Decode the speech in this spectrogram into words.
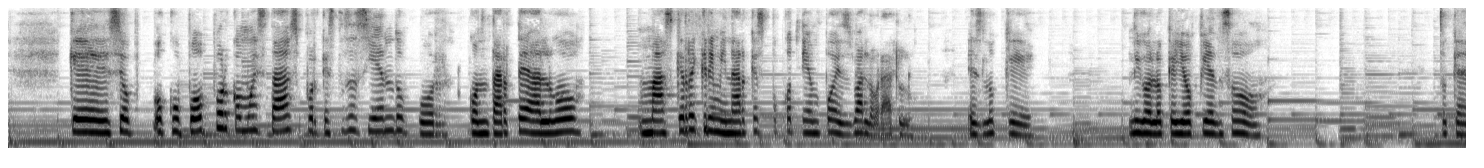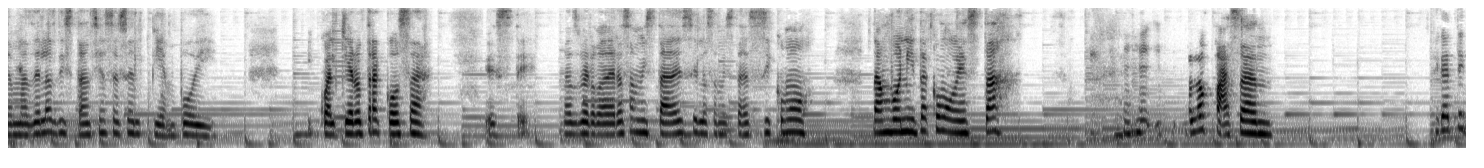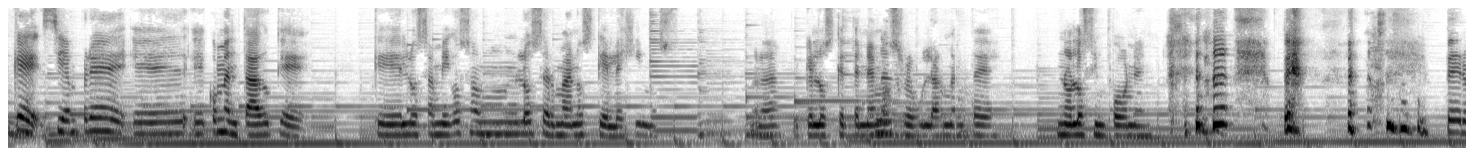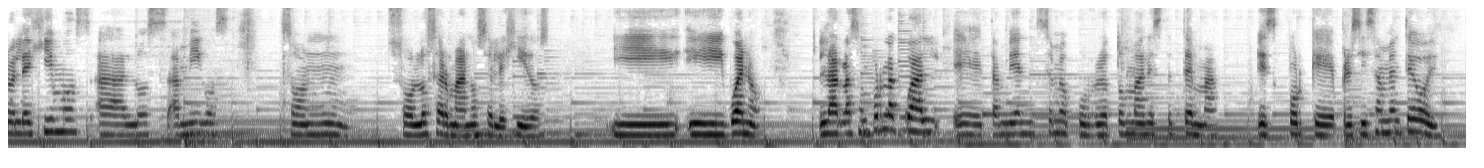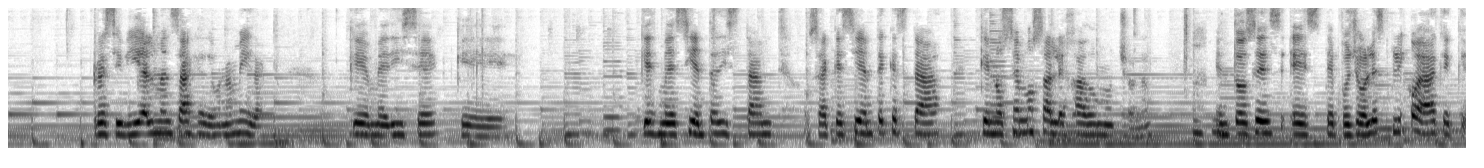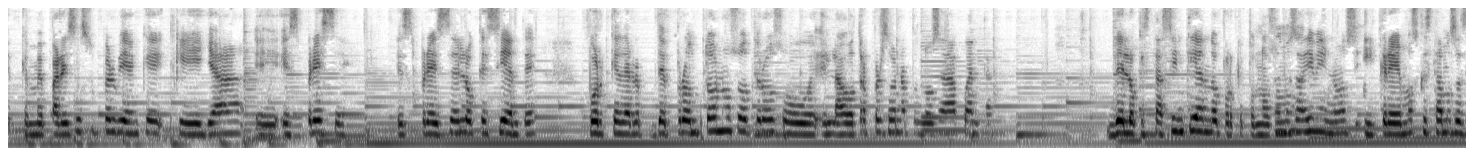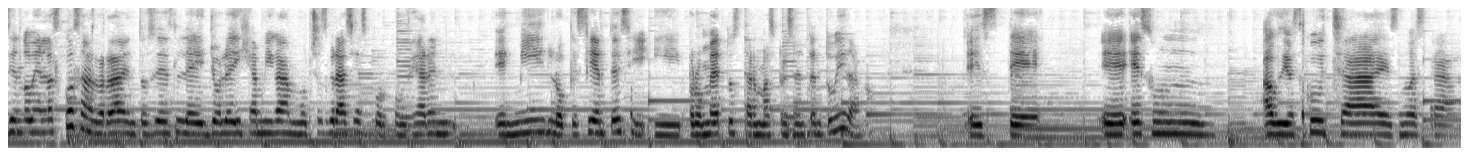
que se ocupó por cómo estás, por qué estás haciendo, por contarte algo, más que recriminar que es poco tiempo, es valorarlo. Es lo que, digo, lo que yo pienso, lo que además de las distancias es el tiempo y, y cualquier otra cosa, este, las verdaderas amistades y las amistades así como tan bonita como esta, no lo pasan. Fíjate que siempre he, comentado que, los amigos son los hermanos que elegimos, ¿verdad? Porque los que tenemos regularmente no los imponen. Pero elegimos a los amigos, son, son los hermanos elegidos. Y, bueno, la razón por la cual eh, también se me ocurrió tomar este tema es porque precisamente hoy recibí el mensaje de una amiga que me dice que, que me siente distante, o sea, que siente que está, que nos hemos alejado mucho, ¿no? Entonces, este, pues yo le explico que, que, me parece súper bien que, que ella eh, exprese, exprese lo que siente, porque de, de, pronto nosotros o la otra persona pues no se da cuenta de lo que está sintiendo, porque pues no somos adivinos y creemos que estamos haciendo bien las cosas, ¿verdad? Entonces le, yo le dije, amiga, muchas gracias por confiar en, en mí, lo que sientes y, prometo estar más presente en tu vida, ¿no? Este eh, es un audio escucha, es nuestra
